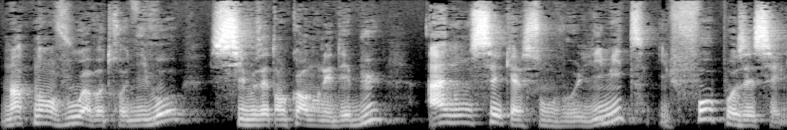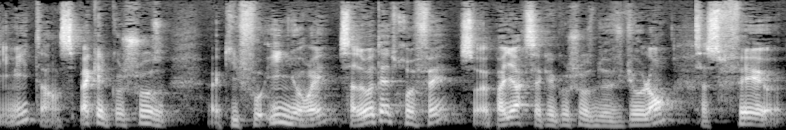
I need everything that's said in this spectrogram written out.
Maintenant, vous, à votre niveau, si vous êtes encore dans les débuts, annoncez quelles sont vos limites. Il faut poser ses limites. Hein. C'est pas quelque chose euh, qu'il faut ignorer. Ça doit être fait. Ça veut pas dire que c'est quelque chose de violent. Ça se fait euh,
